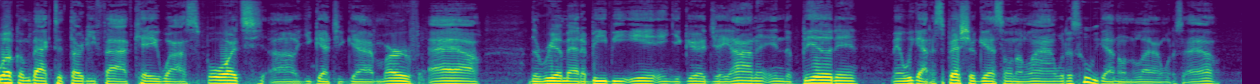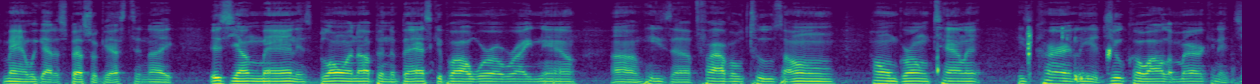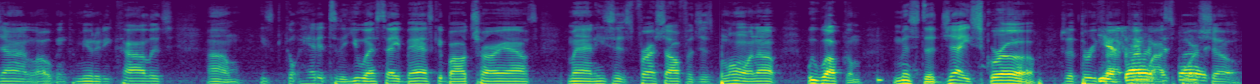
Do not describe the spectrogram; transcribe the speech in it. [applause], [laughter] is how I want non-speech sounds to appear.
Welcome back to 35 KY Sports. Uh, you got your guy Murph, Al, the real matter BBN, and your girl Jayana in the building. Man, we got a special guest on the line with us. Who we got on the line with us, Al? Man, we got a special guest tonight. This young man is blowing up in the basketball world right now. Um, he's a 502's own homegrown talent. He's currently a JUCO All-American at John Logan Community College. Um, he's go- headed to the USA basketball tryouts. Man, he's just fresh off of just blowing up. We welcome Mr. Jay Scrubb to the 35 Yes. KY Yes, Sports sir. Show.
